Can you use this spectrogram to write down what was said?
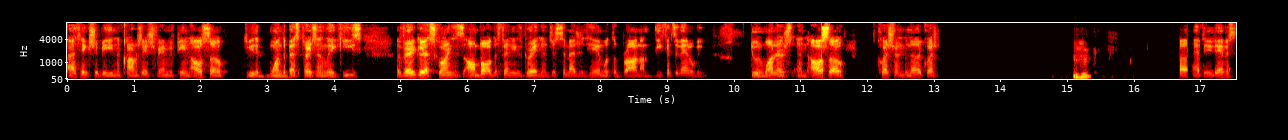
I think, should be in the conversation for MVP and also to be the, one of the best players in the league. He's very good at scoring. His on-ball defending is great. And just imagine him with LeBron on the defensive end will be doing wonders. And also, question, another question. Mm-hmm. Uh, Anthony Davis.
